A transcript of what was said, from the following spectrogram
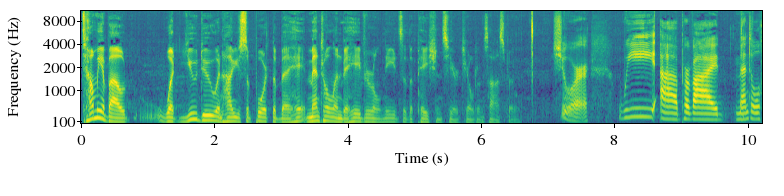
tell me about what you do and how you support the beha- mental and behavioral needs of the patients here at Children's Hospital. Sure. We uh, provide mental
